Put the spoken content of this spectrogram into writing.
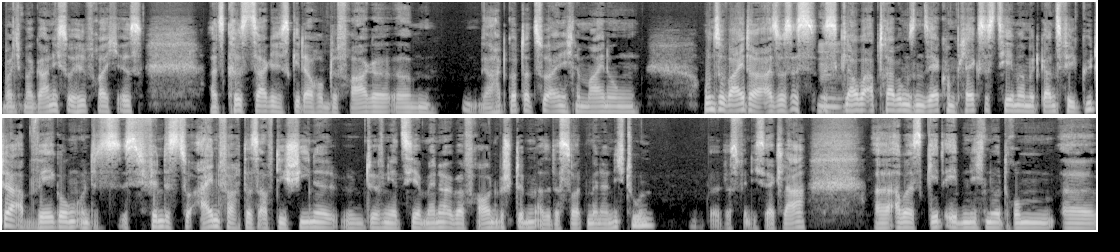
manchmal gar nicht so hilfreich ist. Als Christ sage ich, es geht auch um die Frage, ähm, ja, hat Gott dazu eigentlich eine Meinung und so weiter. Also es ist, mhm. ich glaube, Abtreibung ist ein sehr komplexes Thema mit ganz viel Güterabwägung und es ist, ich finde es zu einfach, dass auf die Schiene dürfen jetzt hier Männer über Frauen bestimmen. Also das sollten Männer nicht tun. Das finde ich sehr klar. Äh, aber es geht eben nicht nur drum, äh,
